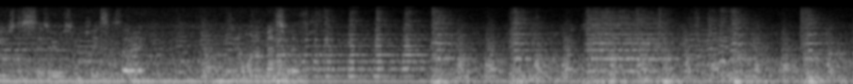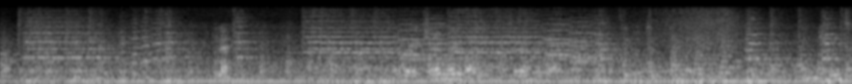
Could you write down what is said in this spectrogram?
Use the scissors in places that I didn't want to mess with. Okay. Should I worry, should I worry about you? Should I worry about you? See what you look like. You might need to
